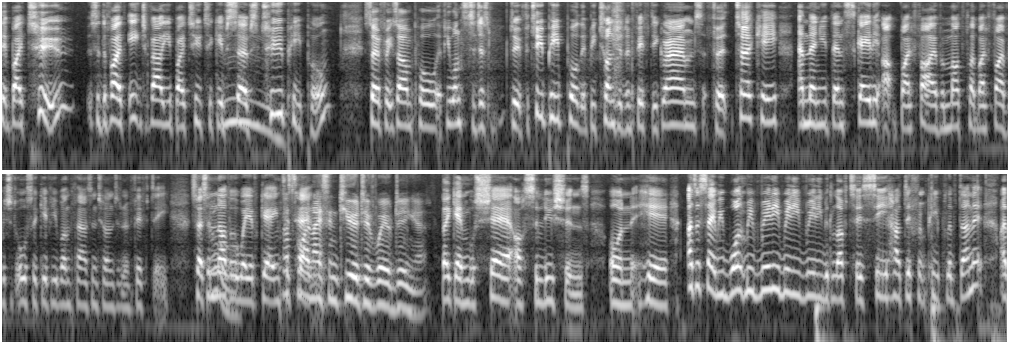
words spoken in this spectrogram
it by two. So divide each value by two to give serves Hmm. two people. So for example, if you wanted to just do it for two people, it'd be 250 grams for turkey, and then you'd then scale it up by five and multiply by five, which would also give you 1,250. So it's another way of getting That's to 10 quite a nice intuitive way of doing it. but again we'll share our solutions on here as i say we want we really really really would love to see how different people have done it i,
